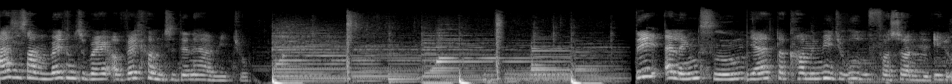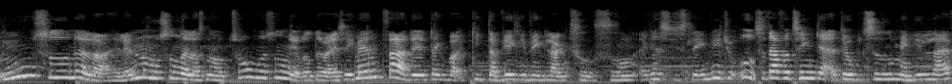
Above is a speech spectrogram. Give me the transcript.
Hej så sammen, velkommen tilbage og velkommen til den her video. Er længe siden. Ja, der kom en video ud for sådan en uge siden, eller halvanden uge siden, eller sådan noget, to uger siden, jeg ved det faktisk ikke. Men før det, der gik der virkelig, virkelig lang tid siden, at jeg sidst lagde en video ud. Så derfor tænkte jeg, at det var på tide med en lille live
